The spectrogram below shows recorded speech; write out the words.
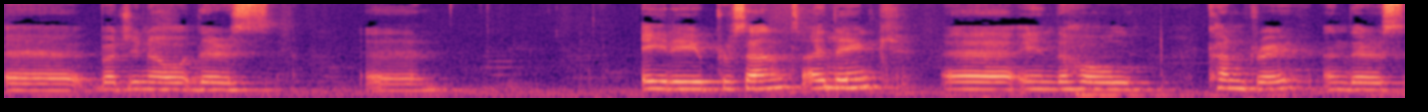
Uh, but you know, there's um eighty percent, I Mhm. think, uh, in the whole country, and there's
